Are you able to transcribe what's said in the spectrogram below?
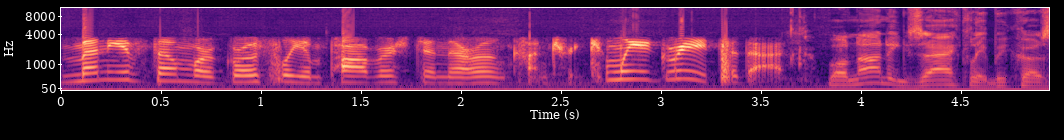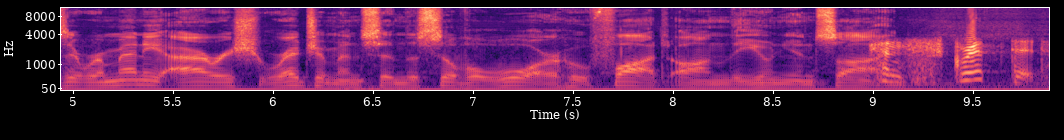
Many of them were grossly impoverished in their own country. Can we agree to that? Well, not exactly, because there were many Irish regiments in the Civil War who fought on the Union side. Conscripted,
